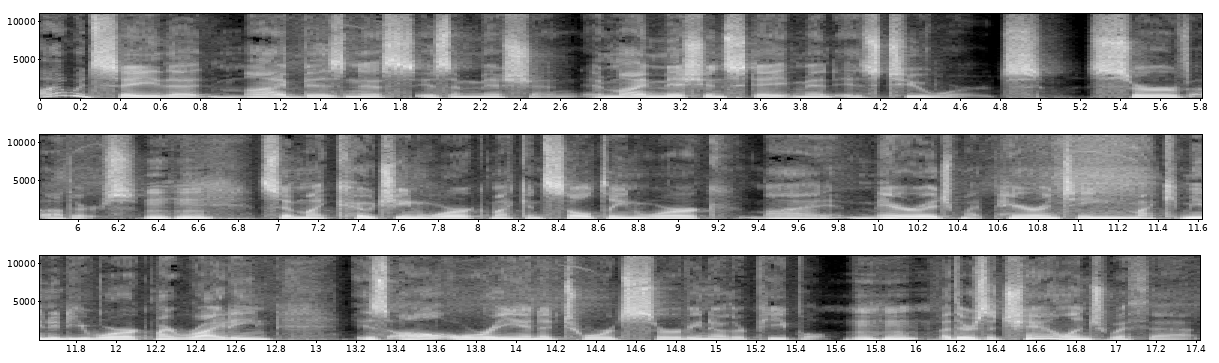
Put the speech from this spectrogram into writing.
I would say that my business is a mission, and my mission statement is two words serve others. Mm-hmm. So, my coaching work, my consulting work, my marriage, my parenting, my community work, my writing is all oriented towards serving other people. Mm-hmm. But there's a challenge with that.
